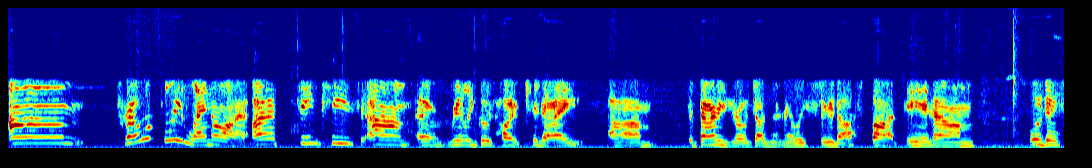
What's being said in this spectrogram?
Um, probably I think he's um, a really good hope today. Um, the barrier draw doesn't really suit us, but it um, we'll just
